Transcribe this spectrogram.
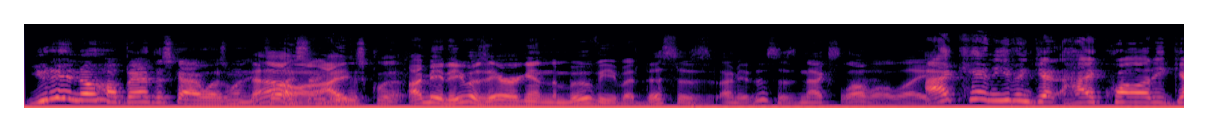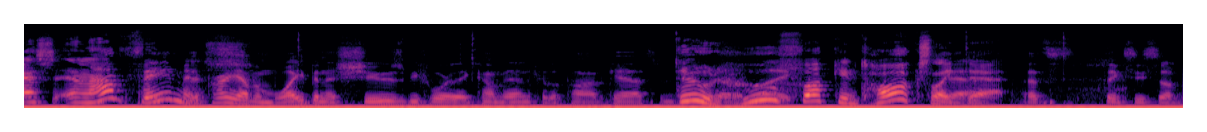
You didn't know how bad this guy was when No, I sent I, you this clip. I mean, he was arrogant in the movie, but this is, I mean, this is next level. Like, I can't even get high quality guests, and I'm famous. they probably have him wiping his shoes before they come in for the podcast. Dude, who like, fucking talks like yeah, that? That's thinks he's some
